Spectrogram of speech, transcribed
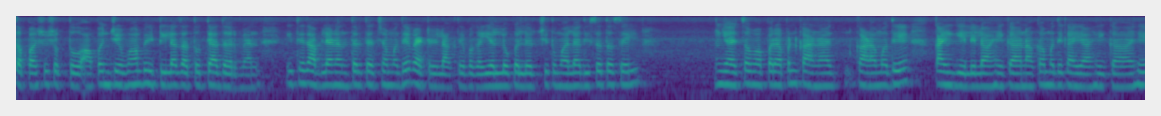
तपासू शकतो. आपण जेव्हा भेटीला जातो त्या दरम्यान. इथे दाबल्यानंतर त्याच्यामध्ये बॅटरी लागते. बघा येल्लो कलरची तुम्हाला दिसत असेल. याचा वापर आपण काना कानामध्ये काही गेलेलं आहे का? नाकामध्ये काही आहे का? हे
